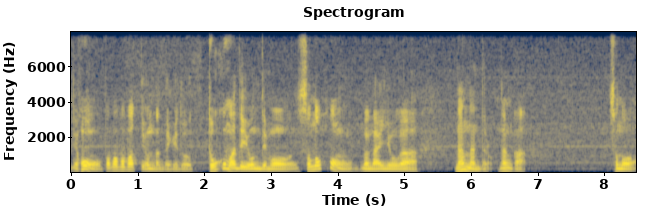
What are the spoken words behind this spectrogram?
で本をパパパパって読んだんだけどどこまで読んでもその本の内容が何なんだろう。なんかその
